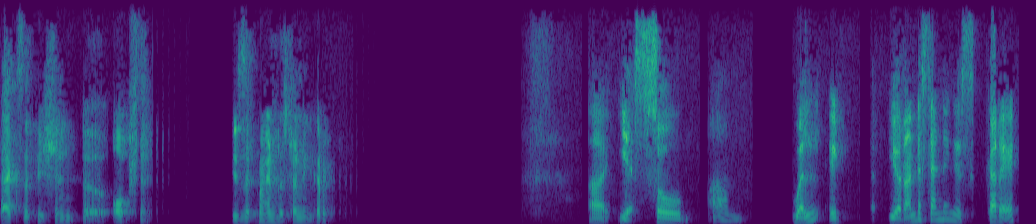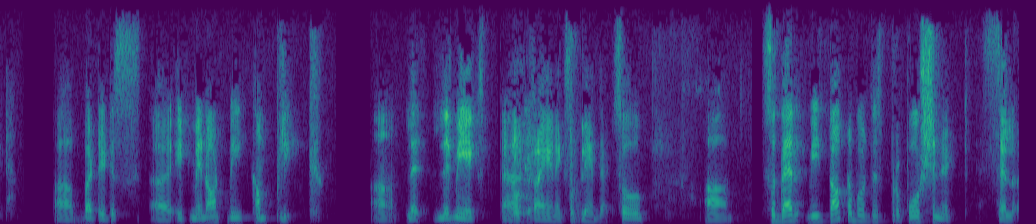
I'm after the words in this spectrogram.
tax efficient uh, option. Is that my understanding correct? Uh, yes. So, um, well, it your understanding is correct, uh, but it is uh, it may not be complete. Uh, let let me ex- uh, okay. try and explain that. So, so that we talked about this proportionate seller,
